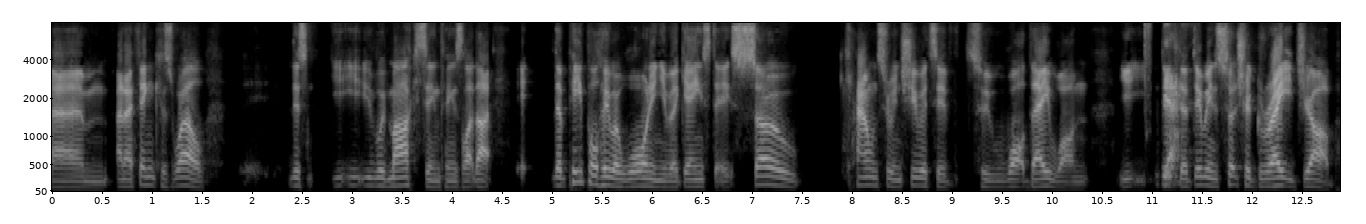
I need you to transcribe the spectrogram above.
Um, and I think as well, this you, you, with marketing things like that, it, the people who are warning you against it, it's so counterintuitive to what they want. You, yeah. They're doing such a great job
